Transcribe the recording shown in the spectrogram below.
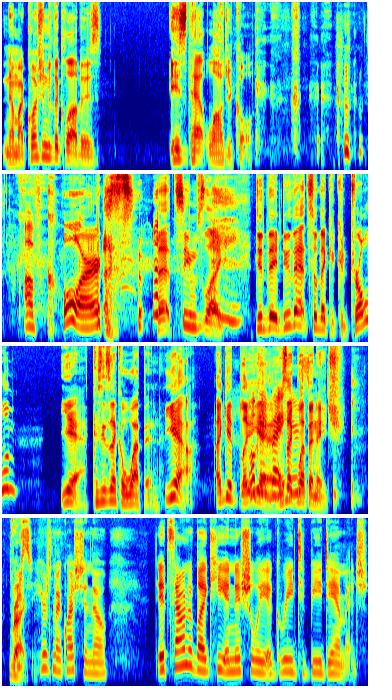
Now, my question to the club is, is that logical? Of course. that seems like, did they do that so they could control him? Yeah, because he's like a weapon. Yeah, I get like Okay, yeah, but he's like Weapon H. Right. Here's, here's my question though. It sounded like he initially agreed to be damaged.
